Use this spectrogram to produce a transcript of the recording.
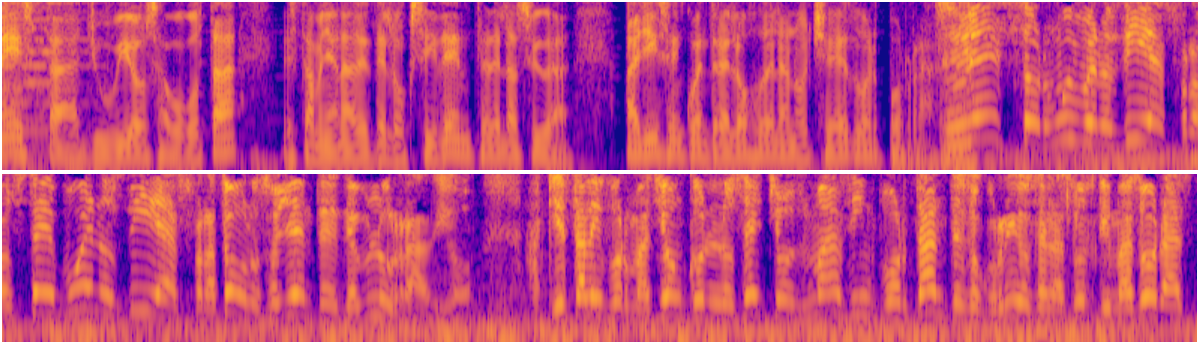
en esta lluviosa Bogotá, esta mañana desde el occidente de la ciudad. Allí se encuentra el ojo de la noche, Eduard Porras. Néstor, muy buenos días para usted, buenos días para todos los oyentes de Blue Radio. Aquí está la información con los hechos más importantes ocurridos en las últimas horas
